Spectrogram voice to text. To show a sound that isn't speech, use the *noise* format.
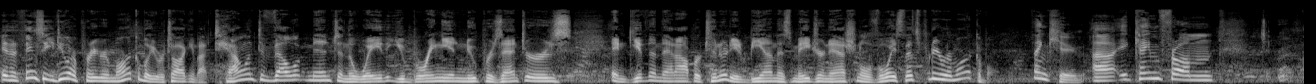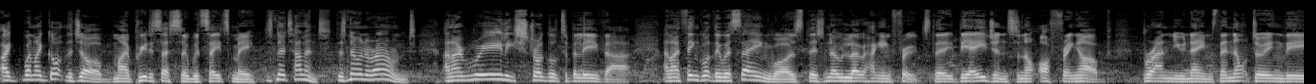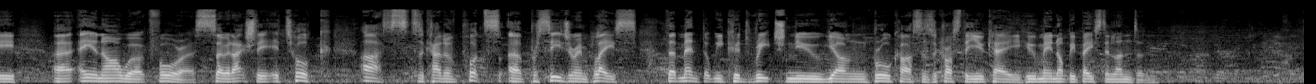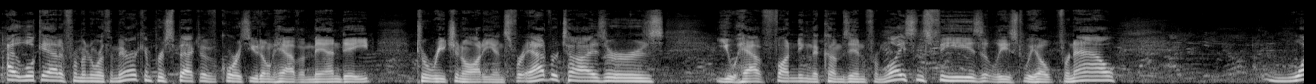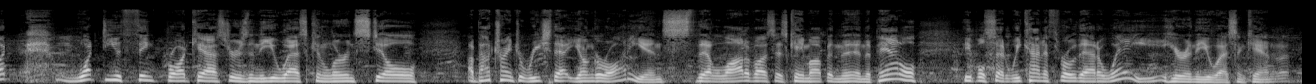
And the things that you do are pretty remarkable. You were talking about talent development and the way that you bring in new presenters and give them that opportunity to be on this major national voice. That's pretty remarkable. Thank you. Uh, it came from I, when I got the job, my predecessor would say to me, There's no talent, there's no one around. And I really struggled to believe that. And I think what they were saying was, There's no low hanging fruits. The, the agents are not offering up brand new names, they're not doing the uh, A&R work for us. So it actually it took us to kind of put a procedure in place that meant that we could reach new young broadcasters across the UK who may not be based in London. I look at it from a North American perspective. Of course, you don't have a mandate to reach an audience for advertisers. You have funding that comes in from license fees, at least we hope for now. What what do you think broadcasters in the US can learn still about trying to reach that younger audience that a lot of us as came up in the in the panel people said we kind of throw that away here in the US and Canada?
